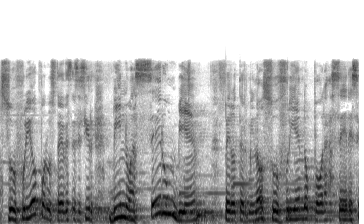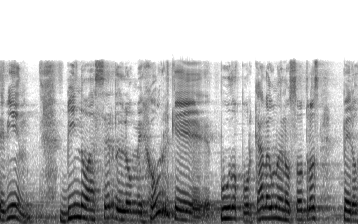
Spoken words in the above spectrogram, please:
sufrió por ustedes, es decir, vino a hacer un bien, pero terminó sufriendo por hacer ese bien. Vino a hacer lo mejor que pudo por cada uno de nosotros, pero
